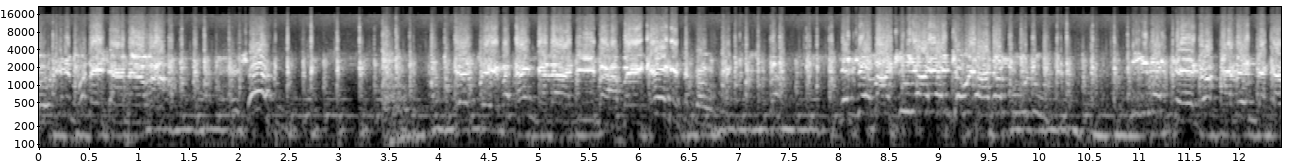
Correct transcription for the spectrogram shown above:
bauti ma wadan shanawa shatu ya ce matangala ni ba bai kai ga tukon kwanci ba ya ce baki ya yanke wuya dan mudu ni na ce don abin da ka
